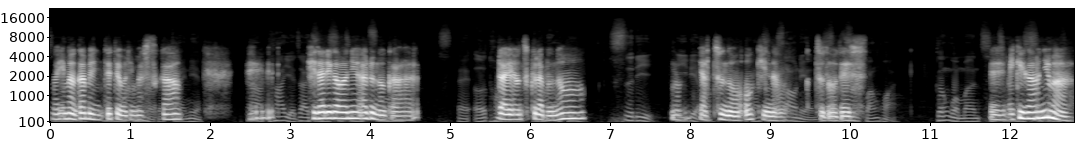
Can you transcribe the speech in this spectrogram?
ま今、画面に出ておりますが、えー、左側にあるのがライオンズクラブの8つの大きな活動です。えー、右側には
